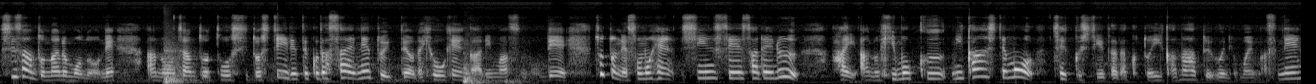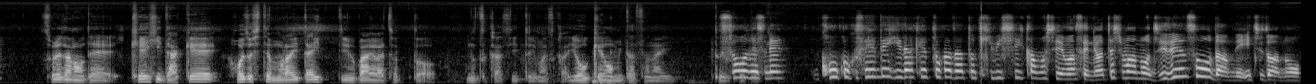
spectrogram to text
資産となるものをねあのちゃんと投資として入れてくださいねといったような表現がありますのでちょっとねその辺申請される、はい、あの費目に関してもチェックしていただくといいかなというふうに思いますね。それなので経費だけ補助してもらいたいっていう場合はちょっと難しいと言いますか要件を満たさないというそうですね。広告宣伝費だけとかだと厳しいかもしれませんね。私もあの事前相談で一度あの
